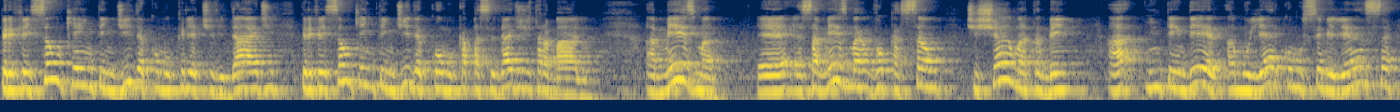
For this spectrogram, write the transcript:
Perfeição que é entendida como criatividade, perfeição que é entendida como capacidade de trabalho. A mesma, é, essa mesma vocação te chama também a entender a mulher como semelhança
